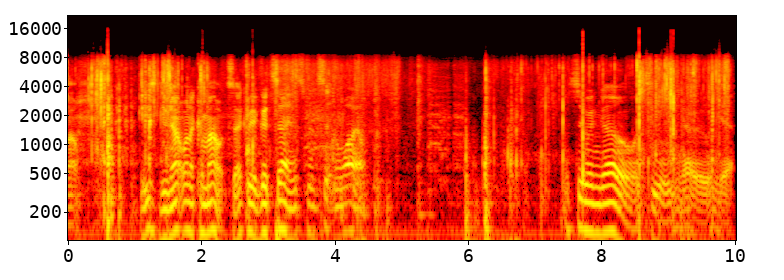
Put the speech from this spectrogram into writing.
Wow. These do not want to come out, so that could be a good sign. It's been sitting a while. Let's see what we can go. Let's see what we can go get.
